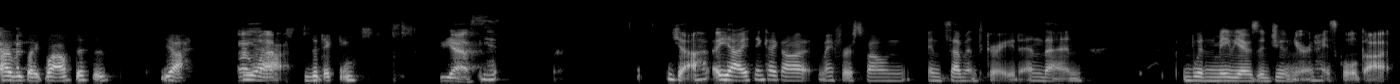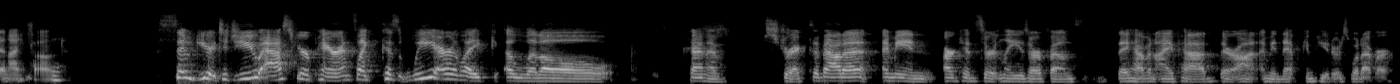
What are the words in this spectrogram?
I was like, wow, this is yeah. I yeah. It's addicting. Yes. Yeah. yeah. Yeah. I think I got my first phone in seventh grade and then when maybe I was a junior in high school got an iPhone. So you did you ask your parents like cuz we are like a little kind of strict about it. I mean, our kids certainly use our phones. They have an iPad, they're on I mean, they have computers, whatever.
